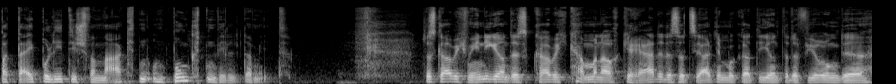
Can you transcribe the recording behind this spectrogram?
parteipolitisch vermarkten und punkten will damit. Das glaube ich weniger und das glaube ich kann man auch gerade der Sozialdemokratie unter der Führung der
